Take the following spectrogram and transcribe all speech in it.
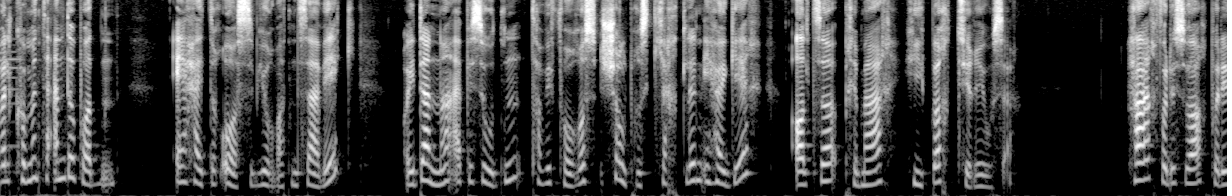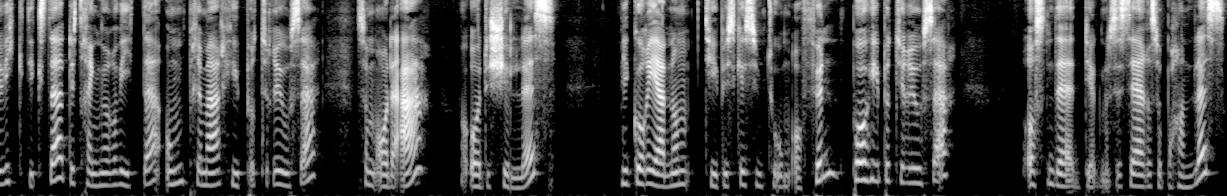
velkommen til Endopodden. Jeg heter Åse Bjorvatn Sævik, og i denne episoden tar vi for oss skjoldbruskkjertelen i høyger, altså primær hypertyreose. Her får du svar på det viktigste du trenger å vite om primær hypertyreose, som hva det er, og hva det skyldes. Vi går igjennom typiske symptom og funn på hypertyreose, hvordan det diagnostiseres og behandles,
